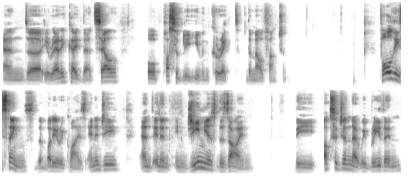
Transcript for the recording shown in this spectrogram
and uh, eradicate that cell or possibly even correct the malfunction. For all these things, the body requires energy, and in an ingenious design, the oxygen that we breathe in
